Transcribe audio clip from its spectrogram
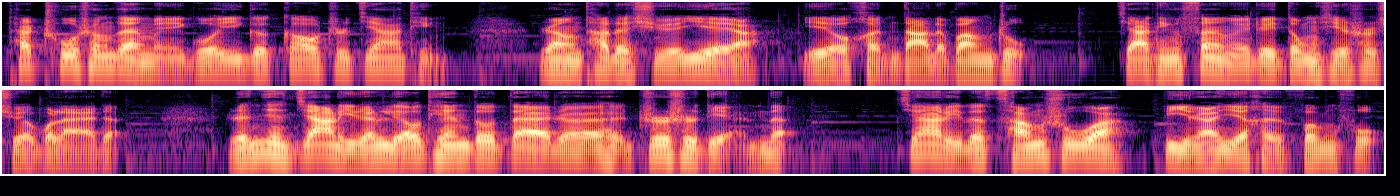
她出生在美国一个高知家庭，让她的学业呀也有很大的帮助。家庭氛围这东西是学不来的，人家家里人聊天都带着知识点的，家里的藏书啊必然也很丰富，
